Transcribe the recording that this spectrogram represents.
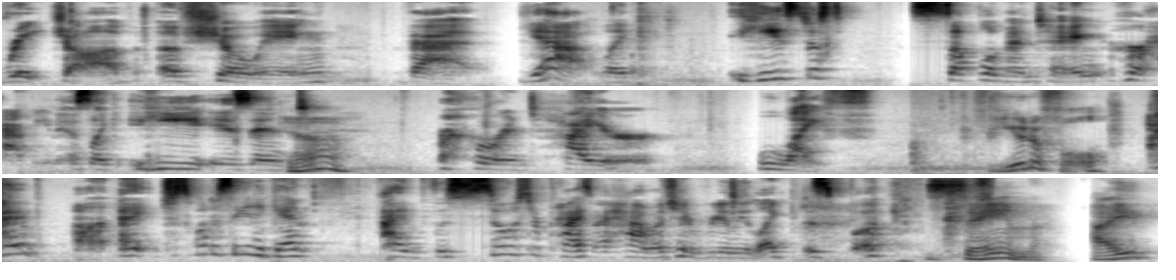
great job of showing that yeah like he's just supplementing her happiness like he isn't yeah. her entire life. Beautiful. I I just want to say it again. I was so surprised by how much I really liked this book. Same. I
